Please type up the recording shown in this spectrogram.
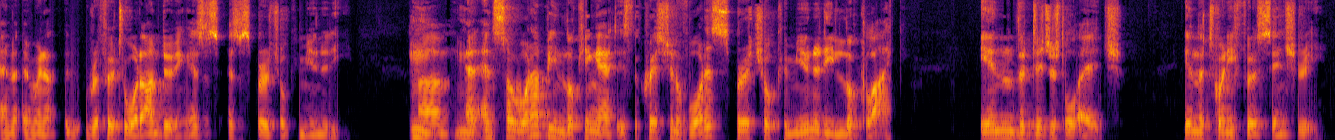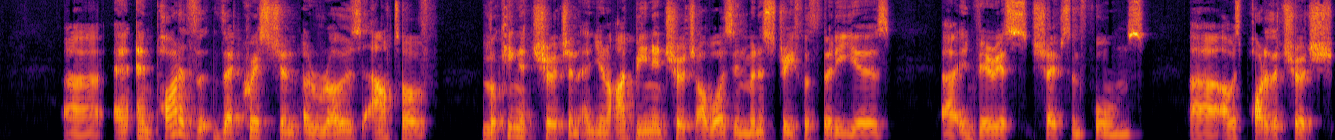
and and when I refer to what I'm doing as a, as a spiritual community. Mm, um, mm. and, and so, what I've been looking at is the question of what does spiritual community look like in the digital age, in the 21st century. Uh, and, and, part of the, that question arose out of looking at church. And, and, you know, I've been in church, I was in ministry for 30 years uh, in various shapes and forms. Uh, I was part of the church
